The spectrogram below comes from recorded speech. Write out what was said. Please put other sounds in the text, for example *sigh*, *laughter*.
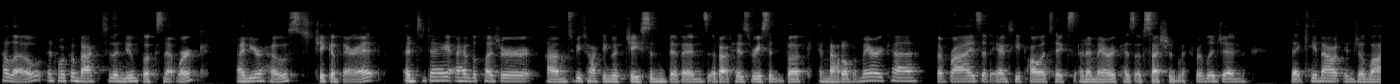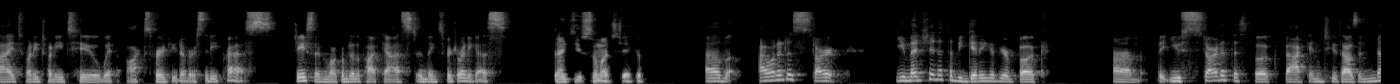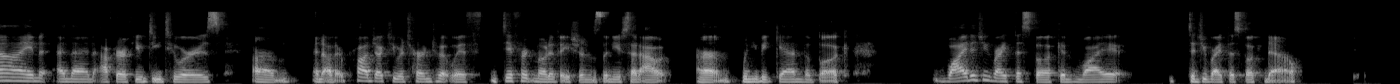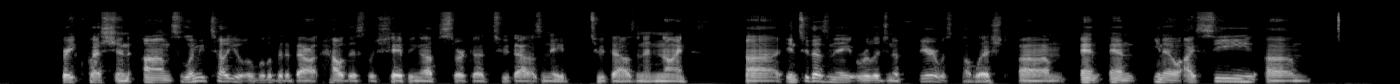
Hello, and welcome back to the New Books Network. I'm your host, Jacob Barrett, and today I have the pleasure um, to be talking with Jason Bivins about his recent book, Embattled America The Rise of Anti Politics and America's Obsession with Religion, that came out in July 2022 with Oxford University Press. Jason, welcome to the podcast, and thanks for joining us. Thank you so much, Jacob. Um, I wanted to start. You mentioned at the beginning of your book um, that you started this book back in 2009, and then after a few detours um, and other projects, you returned to it with different motivations than you set out um, when you began the book. Why did you write this book, and why did you write this book now? Great question. Um, so let me tell you a little bit about how this was shaping up circa 2008, 2009. Uh, in 2008, Religion of Fear was published, um, and and you know I see um,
